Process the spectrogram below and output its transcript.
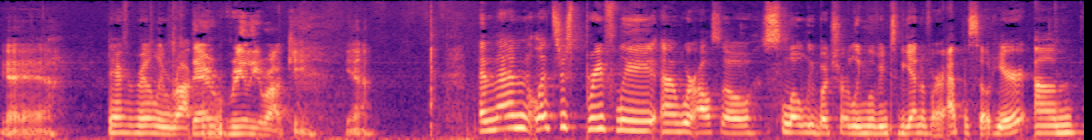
yeah, yeah, yeah. They're really rocking. They're really rocking. Yeah. And then let's just briefly, uh, we're also slowly but surely moving to the end of our episode here. Um,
